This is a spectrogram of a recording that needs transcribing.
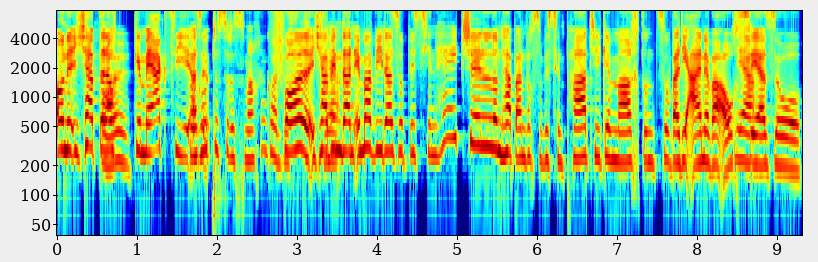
Und ich habe dann Voll. auch gemerkt, sie, war also gut, dass du das machen konntest. voll. Ich habe ja. ihn dann immer wieder so ein bisschen, hey, chill und habe einfach so ein bisschen Party gemacht und so, weil die eine war auch Ja. sehr so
